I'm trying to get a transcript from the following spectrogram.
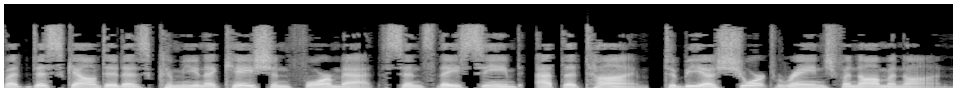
but discounted as communication format since they seemed, at the time, to be a short-range phenomenon.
